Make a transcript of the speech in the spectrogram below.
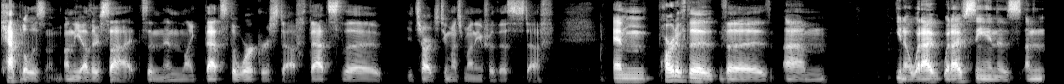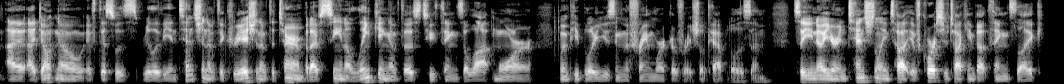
capitalism on the other sides, and and like that's the worker stuff. That's the you charge too much money for this stuff and part of the the um, you know what I've what I've seen is um, I I don't know if this was really the intention of the creation of the term, but I've seen a linking of those two things a lot more when people are using the framework of racial capitalism. So you know you're intentionally taught. Of course, you're talking about things like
